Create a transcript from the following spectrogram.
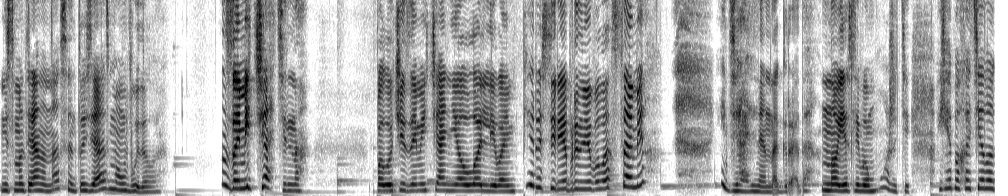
несмотря на нас, энтузиазмом выдала. Замечательно! Получить замечание Лолли-вампира с серебряными волосами? Идеальная награда. Но если вы можете, я бы хотела,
